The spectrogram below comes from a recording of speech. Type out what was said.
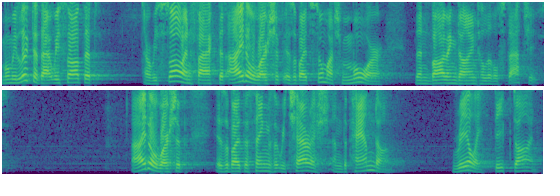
When we looked at that, we thought that, or we saw, in fact, that idol worship is about so much more than bowing down to little statues. Idol worship is about the things that we cherish and depend on, really, deep down.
